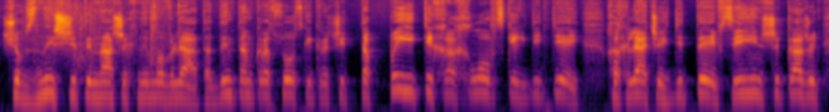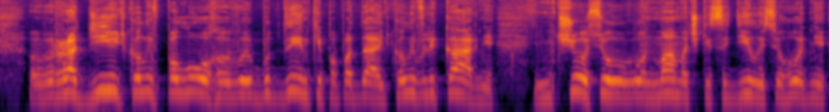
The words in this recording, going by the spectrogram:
щоб знищити наших немовлят. Один там Красовський кричить: топийте хахловських дітей, хахлячих дітей. Всі інші кажуть, радіють, коли в пологові будинки попадають, коли в лікарні. Нічого, сьо, вон, мамочки сиділи сьогодні.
